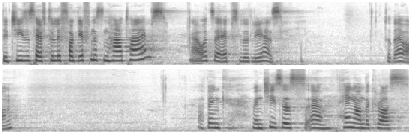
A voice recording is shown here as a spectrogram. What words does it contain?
Did Jesus have to live forgiveness in hard times? I would say absolutely yes. To that one. I think when Jesus um, hung on the cross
